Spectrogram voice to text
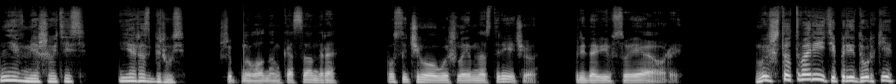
«Не вмешивайтесь, я разберусь», — шепнула нам Кассандра, после чего вышла им навстречу, придавив свои ауры. «Вы что творите, придурки?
